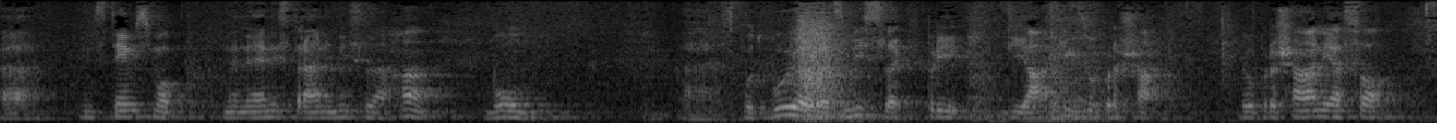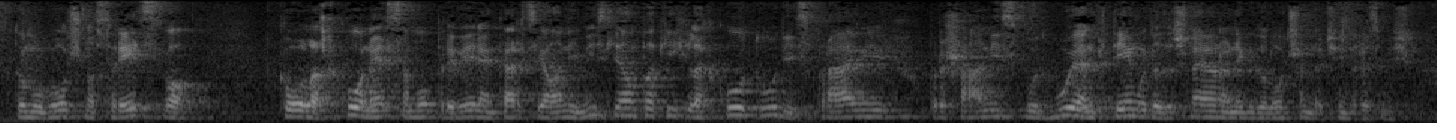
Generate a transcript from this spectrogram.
A, in s tem smo na eni strani mislili, aha, bom spodbujal razmislek pri dijakih z vprašanjem. Da vprašanja so to mogočno sredstvo, ko lahko ne samo preverjam, kar si oni mislijo, ampak jih lahko tudi s pravimi vprašanji spodbujam k temu, da začnejo na nek določen način razmišljati.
